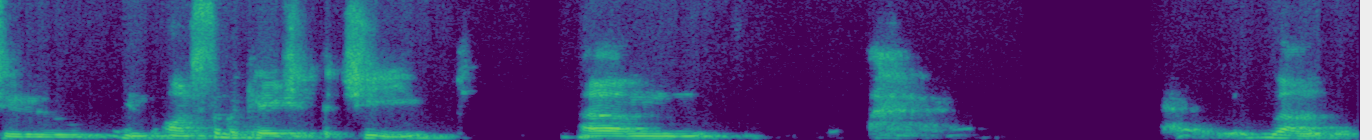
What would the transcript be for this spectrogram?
to, in, on some occasions, achieved. Um, well,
